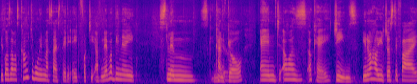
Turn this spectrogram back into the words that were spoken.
Because I was comfortable in my size 38, 40. I've never been a slim Skinny kind of girl. girl. And I was, okay, jeans. You know how you justify,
